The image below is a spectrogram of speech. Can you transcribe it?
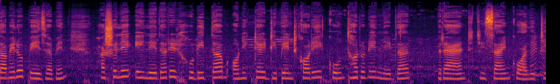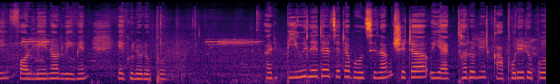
দামেরও পেয়ে যাবেন। আসলে এই লেদারের হুডির দাম অনেকটাই ডিপেন্ড করে কোন ধরনের leather brand design quality for men or women এগুলোর ওপর আর পিউ লেদার যেটা বলছিলাম, সেটা ওই এক ধরনের কাপড়ের ওপর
